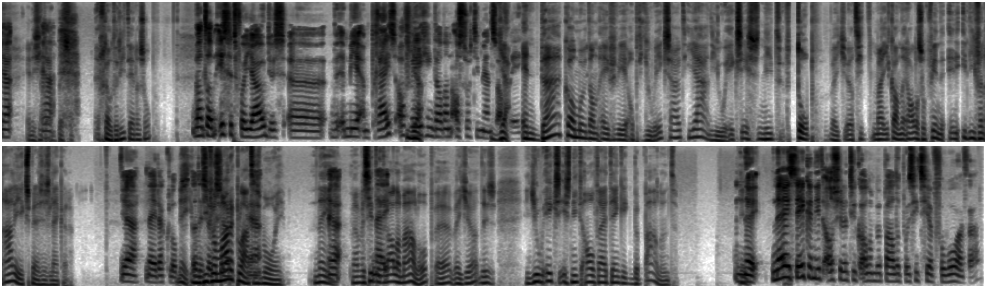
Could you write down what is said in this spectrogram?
Ja, En er zitten ja. ook best grote retailers op. Want dan is het voor jou dus eh, meer een prijsafweging dan een Ja, assortimentsafweging. en daar komen we dan even weer op de UX uit. Ja, de UX is niet top, weet je wel. Maar je kan er alles op vinden. Die van AliExpress is lekker. Ja, nee, dat klopt. Nee, dat is die van. Marktplaats Ja. is mooi. Nee, Ja. maar we zitten Nee. er allemaal op, weet je. Dus UX is niet altijd, denk ik, bepalend. Nee. nee, zeker niet als je natuurlijk al een bepaalde positie hebt verworven.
